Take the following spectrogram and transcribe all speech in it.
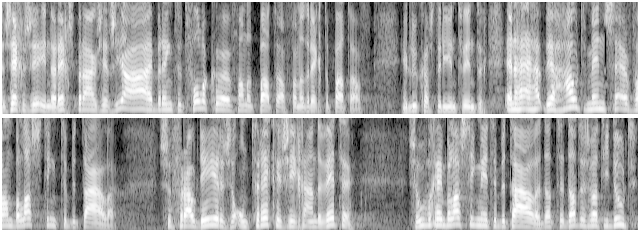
zeggen ze in de rechtspraak, zeggen ze, ja, hij brengt het volk uh, van het pad af, van het rechte pad af. In Lucas 23. En hij weerhoudt mensen ervan belasting te betalen. Ze frauderen, ze onttrekken zich aan de wetten. Ze hoeven geen belasting meer te betalen, dat, dat is wat hij doet.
